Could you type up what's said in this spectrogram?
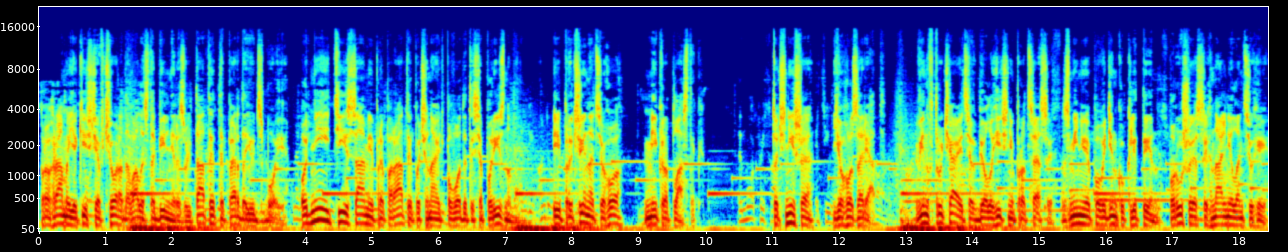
Програми, які ще вчора давали стабільні результати, тепер дають збої. Одні й ті самі препарати починають поводитися по-різному, і причина цього мікропластик. Точніше, його заряд. Він втручається в біологічні процеси, змінює поведінку клітин, порушує сигнальні ланцюги.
